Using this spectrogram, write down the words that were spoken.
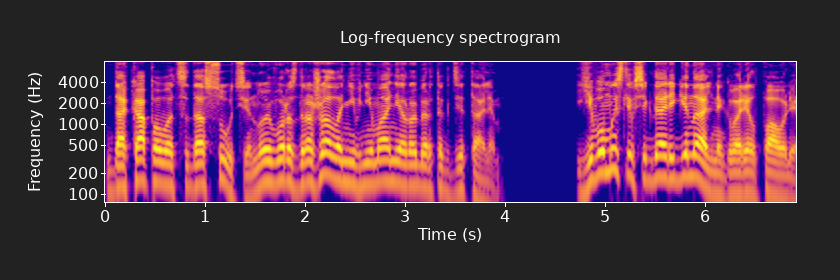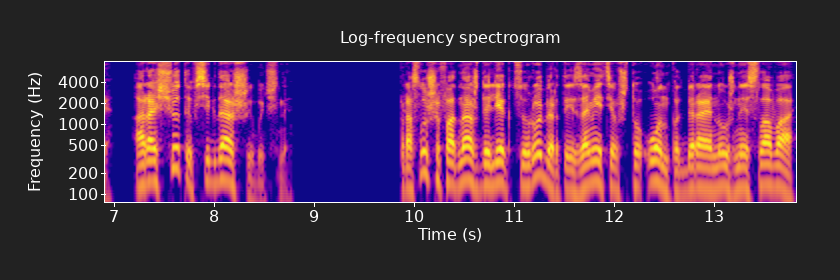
докапываться до сути, но его раздражало невнимание Роберта к деталям. Его мысли всегда оригинальны, говорил Паули, а расчеты всегда ошибочны. Прослушав однажды лекцию Роберта и заметив, что он, подбирая нужные слова,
